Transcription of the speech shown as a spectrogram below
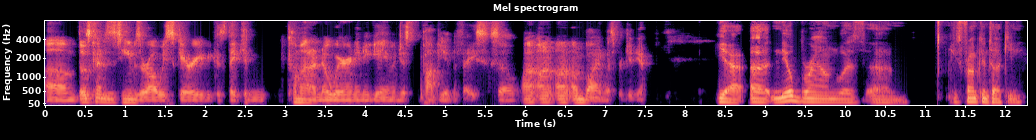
um, those kinds of teams are always scary because they can come out of nowhere in any game and just pop you in the face. So I, I'm buying West Virginia. Yeah, uh, Neal Brown was um, he's from Kentucky,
